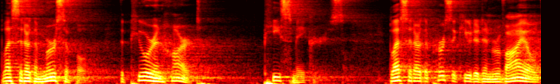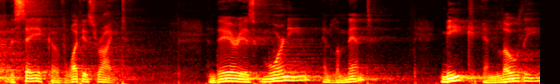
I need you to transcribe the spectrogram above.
Blessed are the merciful, the pure in heart, peacemakers. Blessed are the persecuted and reviled for the sake of what is right. And there is mourning and lament, meek and lowly,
